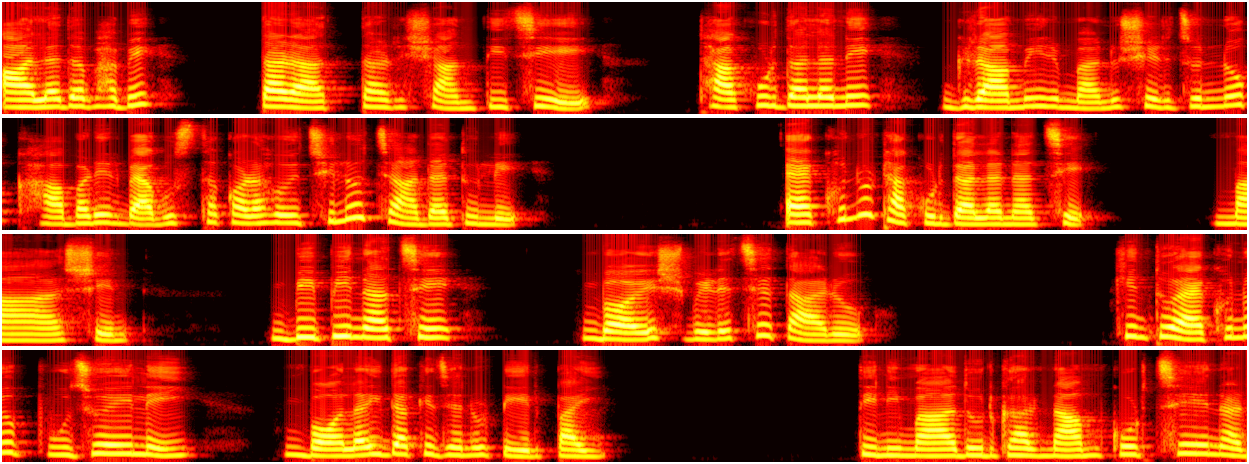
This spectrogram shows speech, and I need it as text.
আলাদাভাবে তার আত্মার শান্তি চেয়ে ঠাকুর দালানে গ্রামের মানুষের জন্য খাবারের ব্যবস্থা করা হয়েছিল চাঁদা তুলে। এখনও ঠাকুর দালান আছে, মা আসেন, বিপিন আছে, বয়স বেড়েছে তারও। কিন্তু এখনও পুজো এলেই বলাইদাকে যেন টের পাই। তিনি মা দুর্গার নাম করছেন আর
